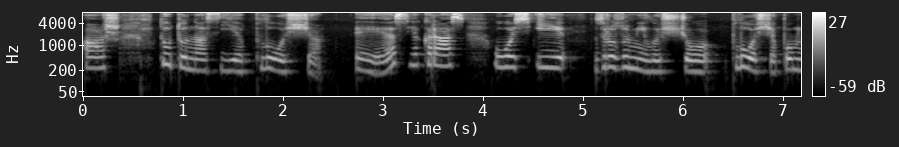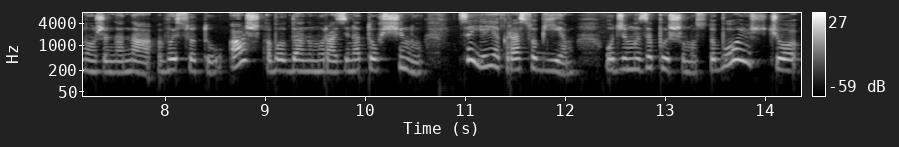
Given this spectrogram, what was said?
H. Тут у нас є площа ES якраз. Ось і зрозуміло, що площа помножена на висоту H, або в даному разі на товщину, це є якраз об'єм. Отже, ми запишемо з тобою, що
